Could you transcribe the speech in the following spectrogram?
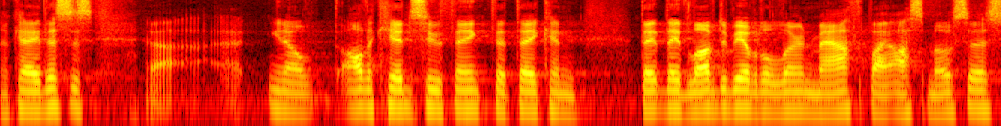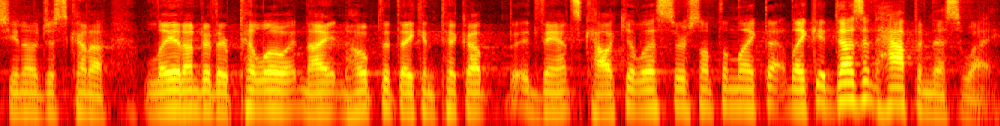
Okay, this is, uh, you know, all the kids who think that they can, they, would love to be able to learn math by osmosis, you know, just kind of lay it under their pillow at night and hope that they can pick up advanced calculus or something like that. Like, it doesn't happen this way.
